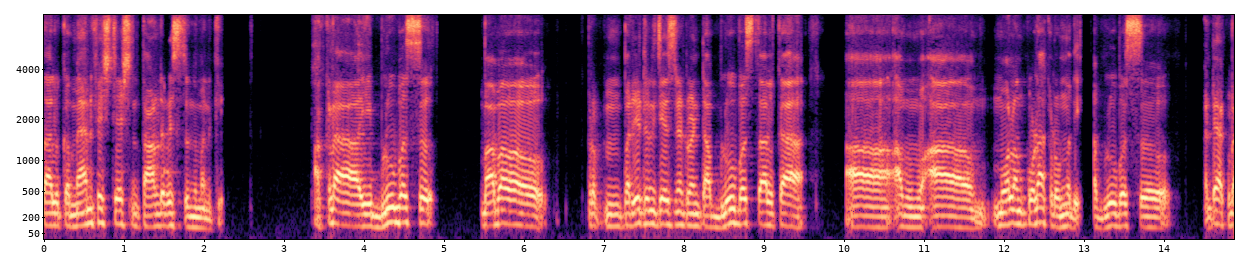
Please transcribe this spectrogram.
తాలూకా మేనిఫెస్టేషన్ తాండవిస్తుంది మనకి. అక్కడ ఈ బ్లూ బస్ బాబా పర్యటన చేసినటువంటి ఆ బ్లూ బస్ తాలూకా ఆ మూలం కూడా అక్కడ ఉన్నది. ఆ బ్లూ బస్ అంటే అక్కడ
